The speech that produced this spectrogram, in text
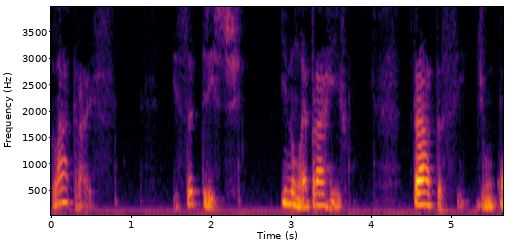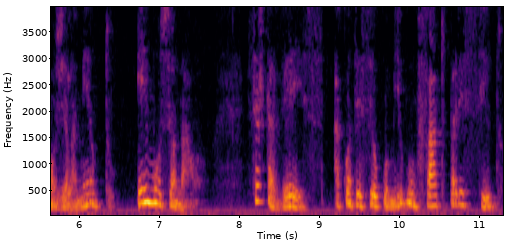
lá atrás. Isso é triste e não é para rir. Trata-se de um congelamento emocional Certa vez aconteceu comigo um fato parecido.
